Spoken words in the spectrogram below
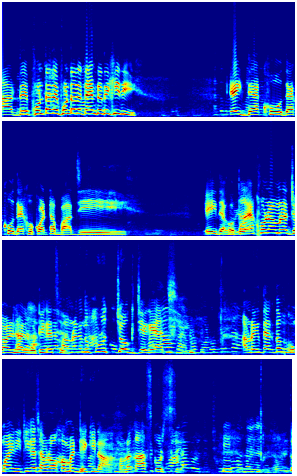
আর দে, ফোনটা দে ফোনটা দে টাইমটা দেখিয়ে দি এই দেখো দেখো দেখো কটা বাজে। এই দেখো, তো এখন আমরা জল ঢালবো, ঠিক আছে? আমরা কিন্তু পুরো চোখ জেগে আছি। আমরা কিন্তু একদম ঘুমাইনি, ঠিক আছে? আমরা অকমের ঢেকি না, আমরা কাজ করছি। তো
